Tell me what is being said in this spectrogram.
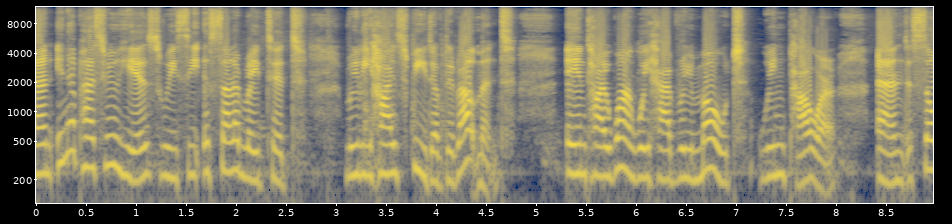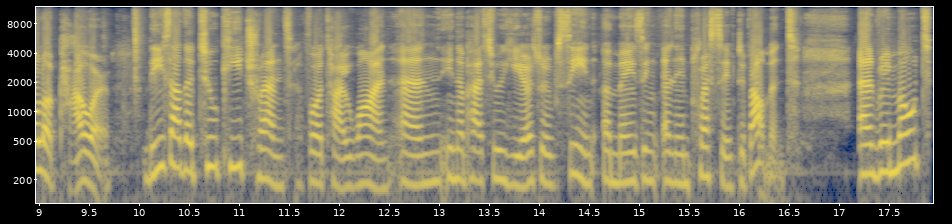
And in the past few years, we see accelerated, really high speed of development. In Taiwan, we have remote wind power and solar power. These are the two key trends for Taiwan. And in the past few years, we've seen amazing and impressive development. And remote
